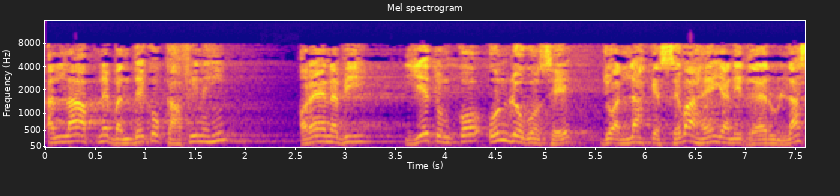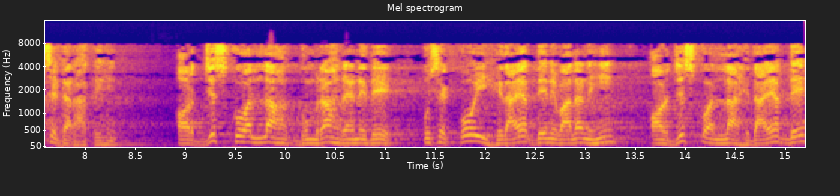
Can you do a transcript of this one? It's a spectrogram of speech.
اللہ اپنے بندے کو کافی نہیں؟ اور اے نبی، یہ تم کو ان لوگوں سے جو اللہ کے سوا ہیں یعنی غیر اللہ سے ڈراتے ہیں۔ اور جس کو اللہ گمراہ رہنے دے، اسے کوئی ہدایت دینے والا نہیں۔ اور جس کو اللہ ہدایت دے،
